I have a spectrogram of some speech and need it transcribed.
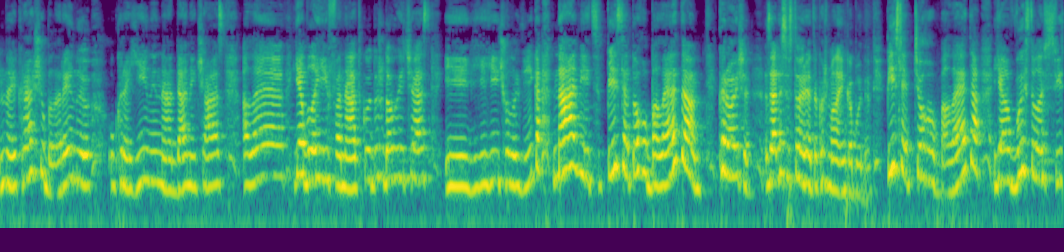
найкращою балериною України на даний час. Але я була її фанаткою дуже довгий час, і її чоловіка навіть після того балета. Коротше, зараз історія також маленька буде. Після цього балета я виставила свій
